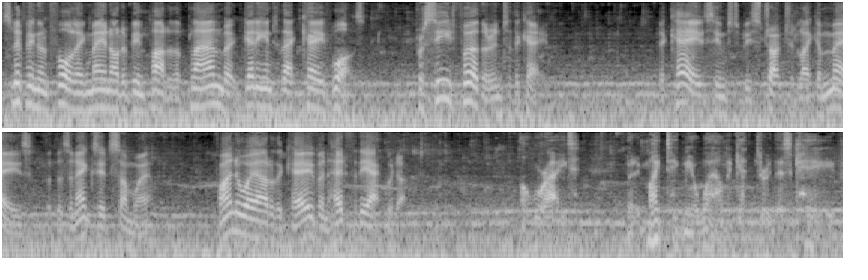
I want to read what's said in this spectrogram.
Slipping and falling may not have been part of the plan, but getting into that cave was. Proceed further into the cave. The cave seems to be structured like a maze, but there's an exit somewhere. Find a way out of the cave and head for the aqueduct. All right, but it might take me a while to get through this cave.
